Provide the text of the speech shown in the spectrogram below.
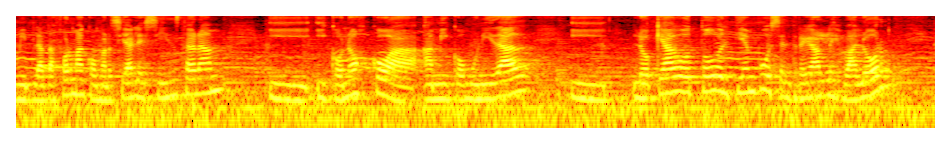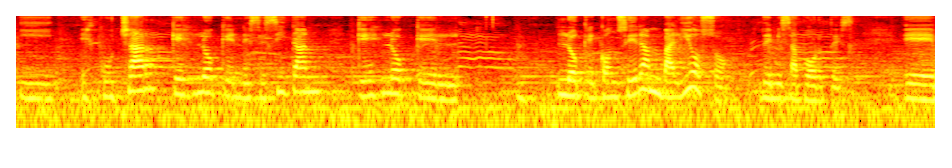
mi plataforma comercial es Instagram y, conozco a, mi comunidad y lo que hago todo el tiempo es entregarles valor y escuchar qué es lo que necesitan, qué es lo que, lo que consideran valioso de mis aportes. Eh,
